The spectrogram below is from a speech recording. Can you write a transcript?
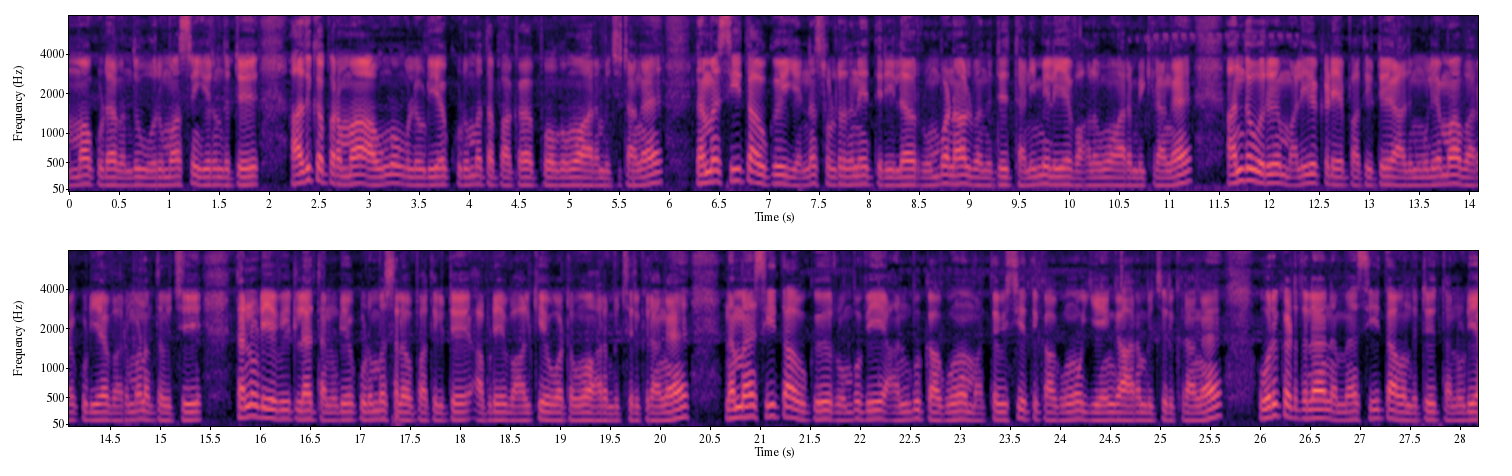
அம்மா கூட வந்து ஒரு மாதம் இருந்துட்டு அதுக்கப்புறமா அவங்கவுங்களுடைய குடும்பத்தை பார்க்க போகவும் ஆரம்பிச்சிட்டாங்க. நம்ம சீதாவுக்கு என்ன சொல்கிறதுனே தெரியல. ரொம்ப நாள் வந்துட்டு தனிமையிலேயே வாழவும் ஆரம்பிக்கிறாங்க. அந்த ஒரு மளிகை கடையை பார்த்துக்கிட்டு அது மூலயமா வரக்கூடிய வருமானத்தை வச்சு தன்னுடைய வீட்டில் தன்னுடைய குடும்ப செலவை பார்த்துக்கிட்டு அப்படியே வாழ்க்கையை ஓட்டவும் ஆரம்பிச்சிருக்கிறாங்க. நம்ம சீதாவுக்கு ரொம்பவே அன்புக்காகவும் மற்ற விஷயத்துக்காகவும் ஏங்க ஆரம்பிச்சிருக்கிறாங்க. ஒரு கட்டத்தில் நம்ம சீதா வந்துட்டு தன்னுடைய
